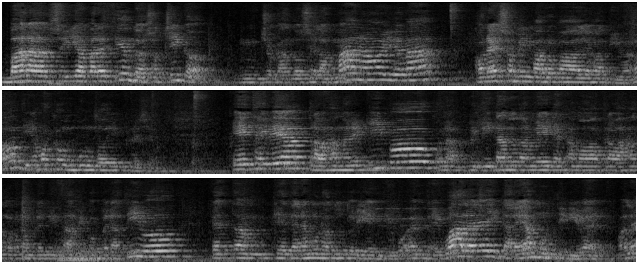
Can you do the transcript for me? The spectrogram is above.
van a seguir apareciendo esos chicos mm, chocándose las manos y demás con esa misma ropa llamativa, ¿no? Digamos que un punto de inflexión. Esta idea, trabajando en equipo, gritando también que estamos trabajando con aprendizaje cooperativo, que, que tenemos una tutoría entre iguales y tareas multinivel, ¿vale?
